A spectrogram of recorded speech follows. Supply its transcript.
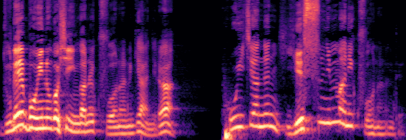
눈에 보이는 것이 인간을 구원하는 게 아니라 보이지 않는 예수님만이 구원하는데.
